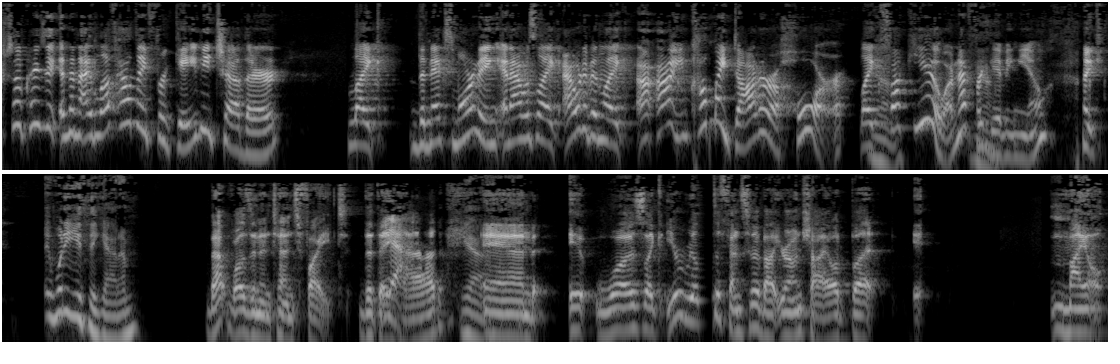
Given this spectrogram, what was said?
so crazy. And then I love how they forgave each other like the next morning and I was like, I would have been like, uh uh you called my daughter a whore. Like, Yeah. fuck you. I'm not Yeah. forgiving you. Like, And what do you think, Adam? That was an intense fight that they Yeah. had. Yeah. And it was like you're real defensive about your own child, but it, my own-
